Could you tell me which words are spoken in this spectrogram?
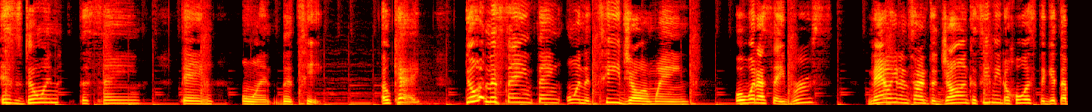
is doing the same thing on the T. Okay? doing the same thing on the T, John Wayne, or what I say, Bruce. Now he done turned to John because he need a horse to get the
